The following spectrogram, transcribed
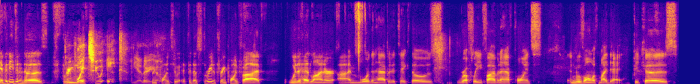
If it even does three, 3.28. Yeah, there you three go. point two, if it does three to three point five with a headliner, I'm more than happy to take those roughly five and a half points and move on with my day because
